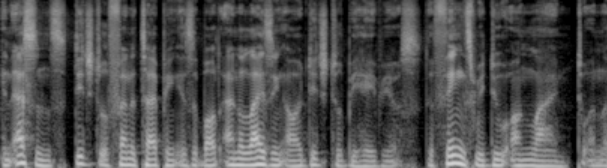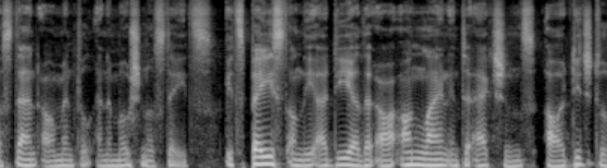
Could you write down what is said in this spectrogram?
In essence, digital phenotyping is about analyzing our digital behaviors, the things we do online, to understand our mental and emotional states. It's based on the idea that our online interactions, our digital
